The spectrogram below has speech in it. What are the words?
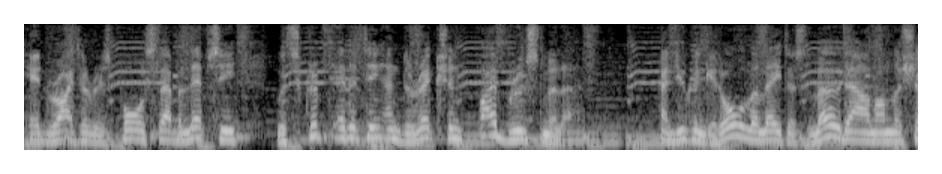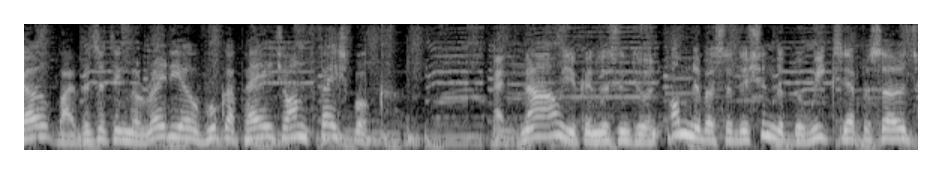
Head writer is Paul Slabolepszy, with script editing and direction by Bruce Miller. And you can get all the latest lowdown on the show by visiting the Radio VUKA page on Facebook. And now you can listen to an omnibus edition of the week's episodes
